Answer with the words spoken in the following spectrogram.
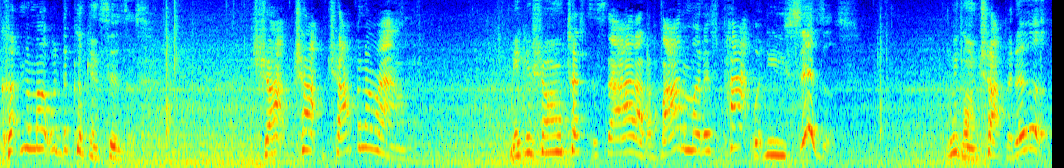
Cutting them up with the cooking scissors. Chop, chop, chopping around. Making sure I don't touch the side or the bottom of this pot with these scissors. We're to chop it up.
